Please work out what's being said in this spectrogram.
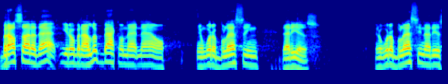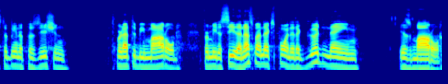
but outside of that, you know, but I look back on that now and what a blessing that is. You know, what a blessing that is to be in a position for that to be modeled, for me to see that. And that's my next point that a good name is modeled.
